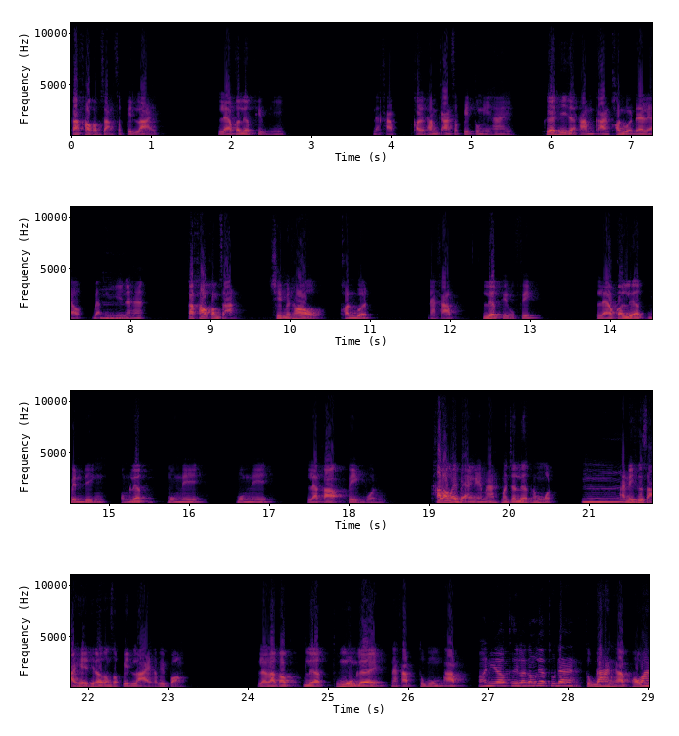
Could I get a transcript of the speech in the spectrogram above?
ก็เข้าคำสั่งสปิดไลน์แล้วก็เลือกผิวนี้นะครับเขาจะทำการสปิดตรงนี้ให้ เพื่อที่จะทำการคอนเวิร์ตได้แล้วแบบนี้นะฮะก็เข้าคำสั่ง sheet metal convert นะครับ เลือกผิวฟิก แล้วก็เลือก bending ผมเลือกมุมนี้ มุมนี้ แล้วก็ปีกบน ถ้าเราไม่แบ่งเห็นไหมมันจะเลือกทั้งหมดอืมอันนี้คือสาเหตุที่เราต้องสปิดไลน์ครับพี่ป๋อง แล้วเราก็เลือกทุกมุมเลยนะครับ ทุกมุมพับอ๋อนี่เราคือเราต้องเลือกทุกด้าน ทุกด้านครับ เพราะว่า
